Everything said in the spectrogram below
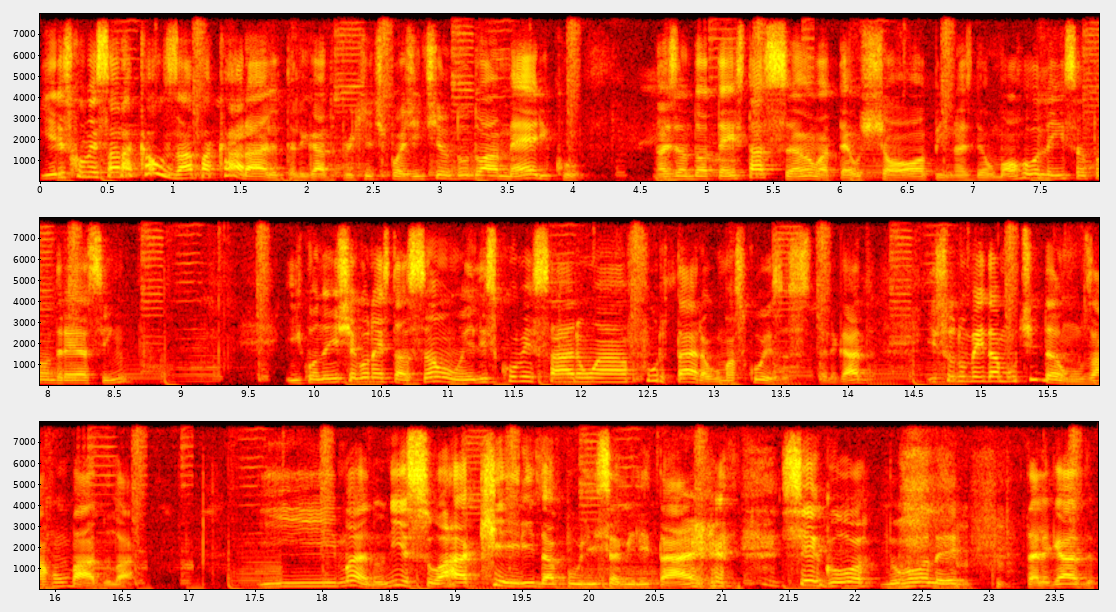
E eles começaram a causar pra caralho, tá ligado? Porque, tipo, a gente andou do Américo Nós andou até a estação, até o shopping, nós deu um maior rolê em Santo André assim. E quando a gente chegou na estação, eles começaram a furtar algumas coisas, tá ligado? Isso no meio da multidão, uns arrombados lá. E, mano, nisso a querida polícia militar chegou no rolê, tá ligado?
